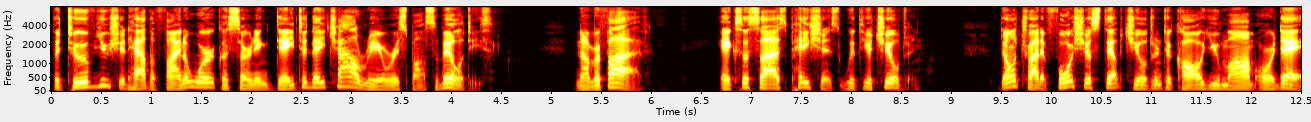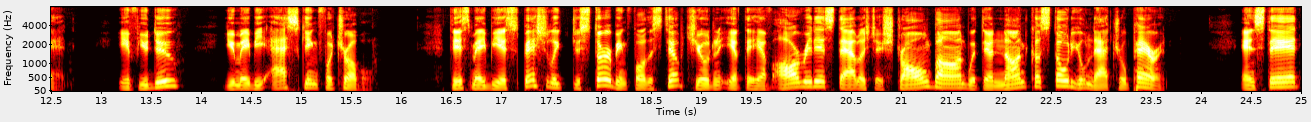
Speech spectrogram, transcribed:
the two of you should have the final word concerning day to day child rearing responsibilities. Number five, exercise patience with your children. Don't try to force your stepchildren to call you mom or dad. If you do, you may be asking for trouble. This may be especially disturbing for the stepchildren if they have already established a strong bond with their non custodial natural parent. Instead,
